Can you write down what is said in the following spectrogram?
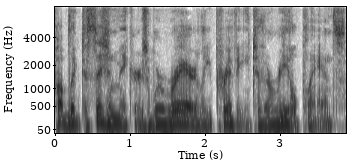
public decision makers were rarely privy to the real plans.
